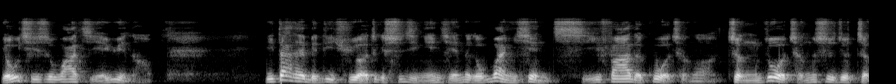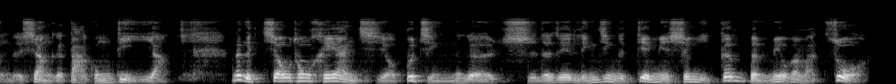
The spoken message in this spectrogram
尤其是挖捷运啊。以大台北地区啊，这个十几年前那个万线齐发的过程啊，整座城市就整得像个大工地一样，那个交通黑暗期哦，不仅那个使得这些邻近的店面生意根本没有办法做，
